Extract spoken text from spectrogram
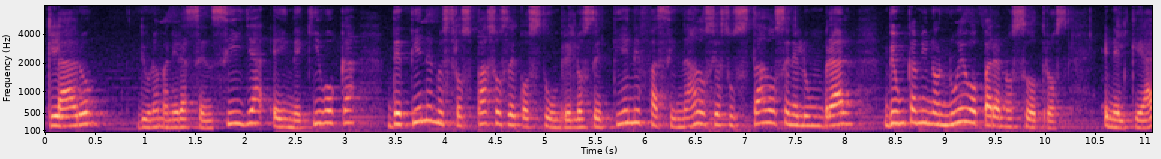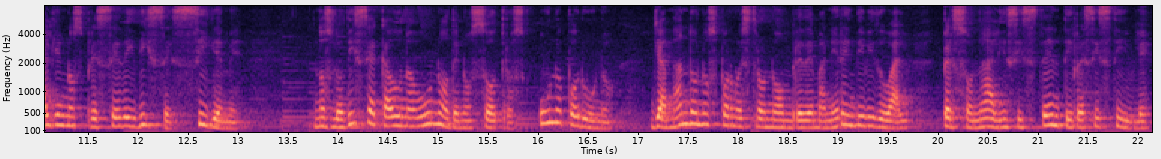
claro, de una manera sencilla e inequívoca, detiene nuestros pasos de costumbre, los detiene fascinados y asustados en el umbral de un camino nuevo para nosotros, en el que alguien nos precede y dice, sígueme. Nos lo dice a cada uno de nosotros, uno por uno, llamándonos por nuestro nombre de manera individual, personal, insistente, irresistible.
